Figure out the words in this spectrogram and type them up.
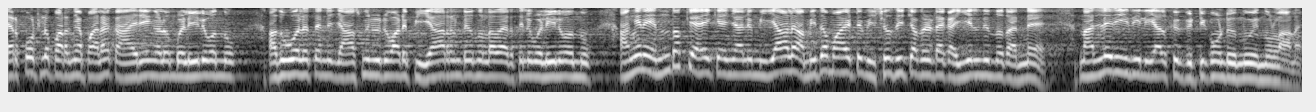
എയർപോർട്ടിൽ പറഞ്ഞ പല കാര്യങ്ങളും വെളിയിൽ വന്നു. അതുപോലെ തന്നെ ജാസ്മിൻ ഒരുപാട് പി ആർ ഉണ്ട് എന്നുള്ള തരത്തിൽ വെളിയിൽ വന്നു. അങ്ങനെ എന്തൊക്കെ ആയിക്കഴിഞ്ഞാലും ഇയാൾ അമിതമായിട്ട് വിശ്വസിച്ചവരുടെ കയ്യിൽ നിന്ന് തന്നെ നല്ല രീതിയിൽ ഇയാൾക്ക് കിട്ടിക്കൊണ്ട് നിന്നു എന്നുള്ളതാണ്.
